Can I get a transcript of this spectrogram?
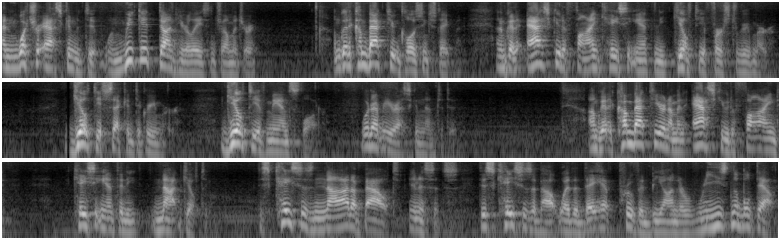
and what you're asking them to do. When we get done here, ladies and gentlemen, jury, I'm going to come back to you in closing statement, and I'm going to ask you to find Casey Anthony guilty of first degree murder, guilty of second degree murder, guilty of manslaughter, whatever you're asking them to do. I'm going to come back to you and I'm going to ask you to find Casey Anthony not guilty. This case is not about innocence. This case is about whether they have proven beyond a reasonable doubt,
